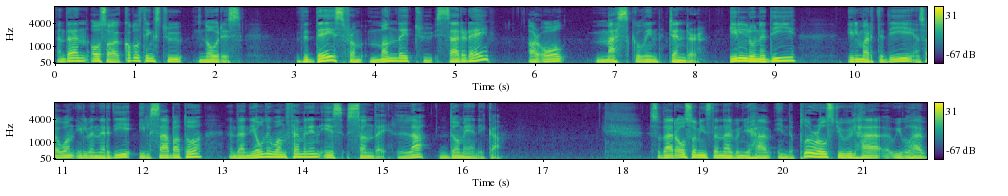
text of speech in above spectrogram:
And then also a couple of things to notice. The days from Monday to Saturday are all masculine gender. Il lunedì, il martedì, and so on, il venerdì, il sabato, and then the only one feminine is Sunday, la domenica. So that also means then that when you have in the plurals, you will have we will have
